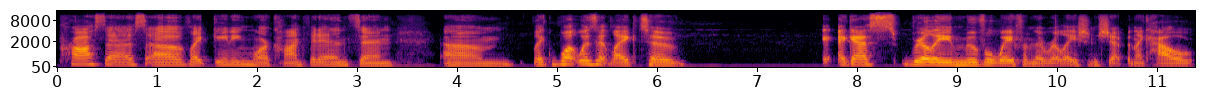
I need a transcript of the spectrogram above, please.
process of like gaining more confidence and um like what was it like to I guess really move away from the relationship and like how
